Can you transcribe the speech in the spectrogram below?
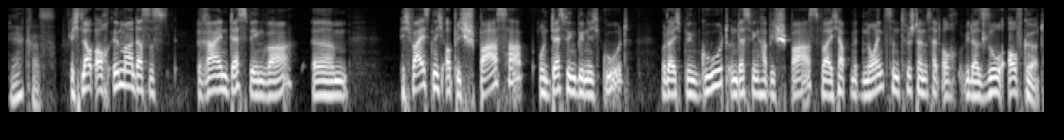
Ja, krass. Ich glaube auch immer, dass es rein deswegen war. Ähm, ich weiß nicht, ob ich Spaß habe und deswegen bin ich gut oder ich bin gut und deswegen habe ich Spaß, weil ich habe mit 19 Tischtennis halt auch wieder so aufgehört.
